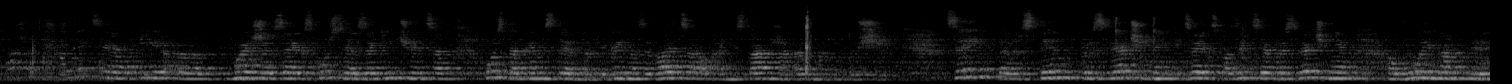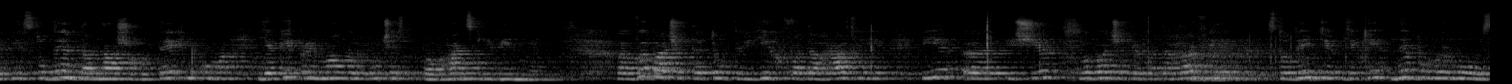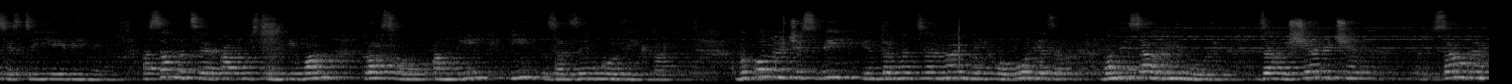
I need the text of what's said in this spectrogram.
Наша експозиція і е, майже вся екскурсія закінчується ось таким стендом, який називається Афганістан живе в моїй душі. Цей е, стенд присвячений, і ця експозиція присвячені воїнам е, і студентам нашого технікуму, які приймали участь в афганській війні. Е, Ви бачите тут їх фотографії, і, і ще ви бачите фотографії студентів, які не повернулися з цієї війни. А саме це Капустін Іван, Прасолов Андрій і Зазимко Віктор. Виконуючи свій інтернаціональний обов'язок, вони загинули, захищаючи саме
